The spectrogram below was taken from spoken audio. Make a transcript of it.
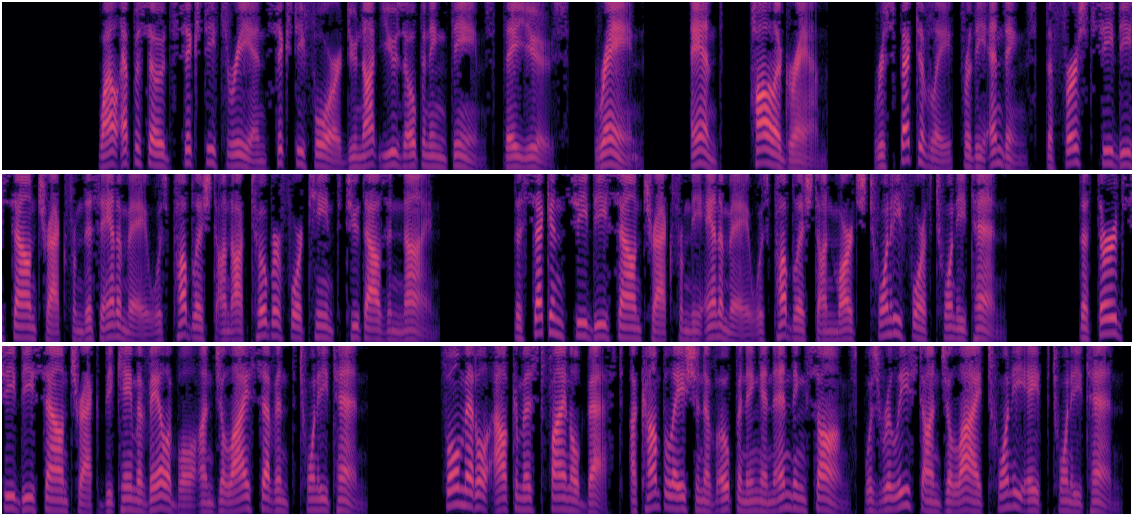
While episodes 63 and 64 do not use opening themes, they use Rain and Hologram respectively. For the endings, the first CD soundtrack from this anime was published on October 14, 2009. The second CD soundtrack from the anime was published on March 24, 2010. The third CD soundtrack became available on July 7, 2010. Fullmetal Alchemist Final Best, a compilation of opening and ending songs, was released on July 28, 2010.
